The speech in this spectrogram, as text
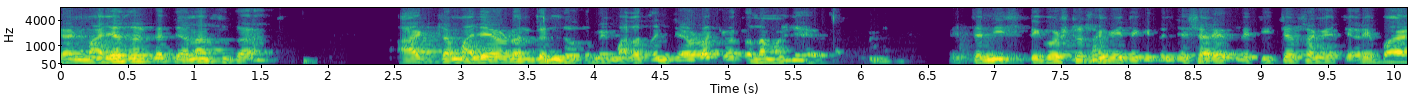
कारण माझ्यासारखं त्यांना सुद्धा आर्टचा माझ्या एवढाच गंध होता. म्हणजे मला त्यांच्या एवढा किंवा त्यांना माझ्या एवढा. त्यांनी ती गोष्ट सांगायची की त्यांच्या शाळेतले टीचर सांगायचे अरे बाळ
